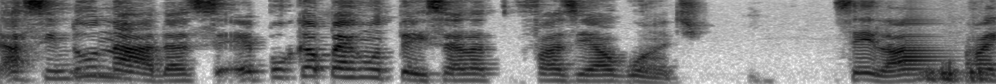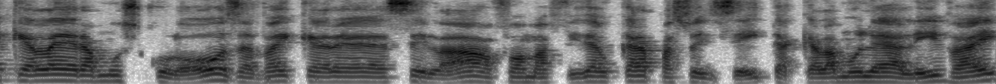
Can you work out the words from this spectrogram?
assim, do nada, é porque eu perguntei se ela fazia algo antes. Sei lá, vai que ela era musculosa, vai que era, sei lá, uma forma física, o cara passou e disse, eita, aquela mulher ali vai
